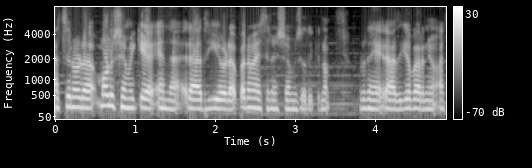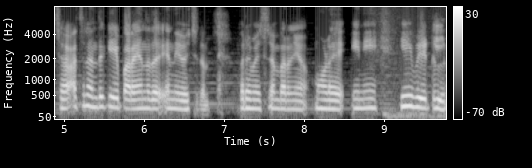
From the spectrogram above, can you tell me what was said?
അച്ഛനോട് മോൾ ക്ഷമിക്കുക എന്ന് രാധികയോട് പരമേശ്വരൻ ക്ഷമ ചോദിക്കുന്നു. ഉടനെ രാധിക പറഞ്ഞു അച്ഛ അച്ഛൻ എന്തൊക്കെയായി പറയുന്നത്? എന്ന് ചോദിച്ചതും പരമേശ്വരൻ പറഞ്ഞു മോളെ ഇനി ഈ വീട്ടിൽ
